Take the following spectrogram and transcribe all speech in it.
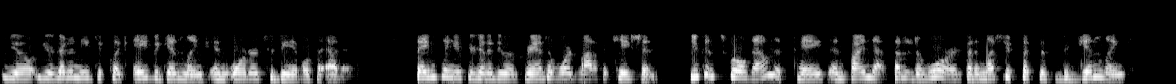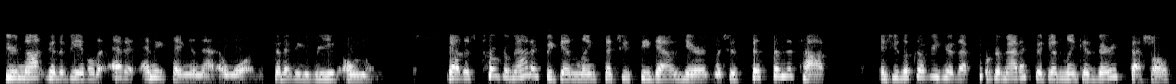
you you're going to need to click a begin link in order to be able to edit. Same thing if you're going to do a grant award modification. You can scroll down this page and find that funded award, but unless you click this begin link, you're not going to be able to edit anything in that award. It's going to be read only. Now, this programmatic begin link that you see down here, which is fifth from the top, if you look over here, that programmatic begin link is very special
